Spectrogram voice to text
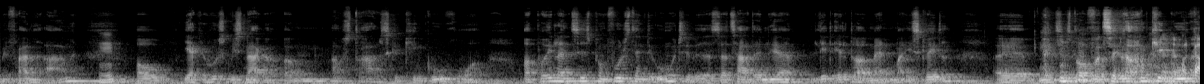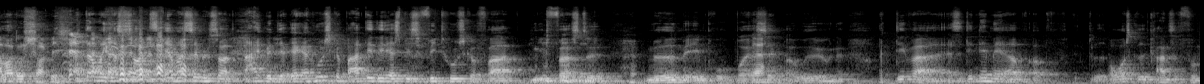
med fremmede arme. Mm. Og jeg kan huske, vi snakker om australske kænguruer, og på et eller andet tidspunkt, fuldstændig umotiveret, så tager den her lidt ældre mand mig i skridtet, øh, mens jeg står og fortæller om kænguru. Og der var du solgt. Ja, der var jeg solgt. Jeg var simpelthen solgt. Nej, men jeg, jeg husker bare, det er det, jeg specifikt husker fra mit første møde med impro, hvor jeg ja. selv var udøvende. Og det var, altså det der med at, at du ved, overskride grænser for,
